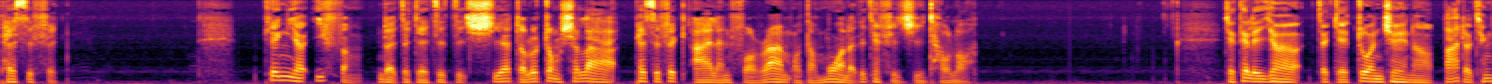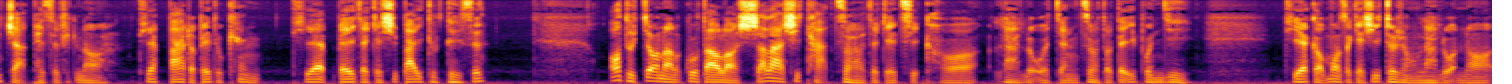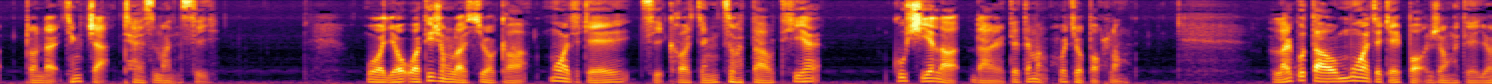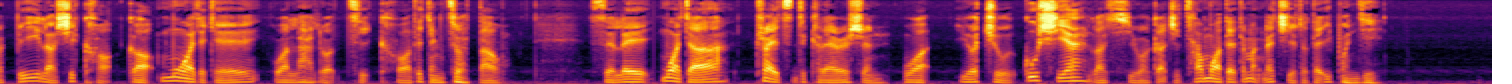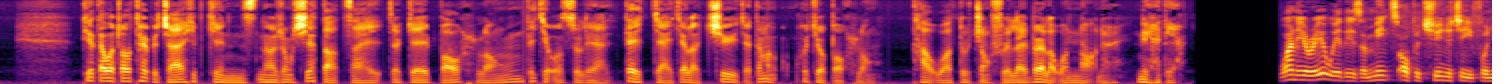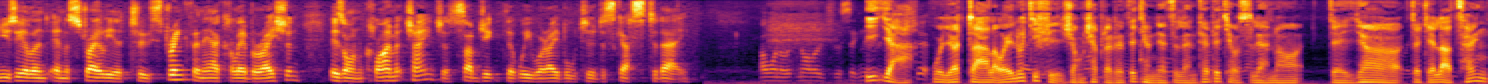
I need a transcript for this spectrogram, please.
Pacific. thiên giờ ít phần đã cho cái chỉ chỉ sẽ cho lúc trong sẽ là Pacific Island Forum ở tàu mua là tới Fiji thầu lò chỉ thế là giờ cho cái nó trả Pacific nó khăn tư ở cho nó cụ tàu sĩ thả cho khó là lộ chẳng cho tàu gì thì có một cái sĩ cho rong là lộ nó trong đợi chứng trả Tasman Sea 我有我的用了学个，莫这个只可将做到贴，古些了来的他们或者暴龙。来古到莫这个保用的要比了是可个莫这个我拉落只可的将做到，是嘞莫着 trades declaration 我 hipkins One area where there's immense opportunity for New Zealand and Australia to strengthen our collaboration is on climate change, a subject that we were able to discuss today. จะออสเตรเลียได้ใจจะละชื่อ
